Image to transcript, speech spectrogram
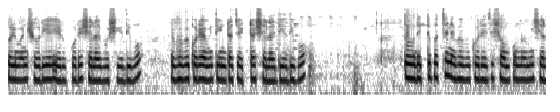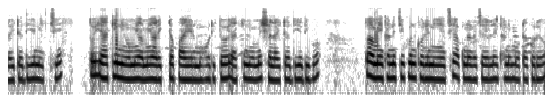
পরিমাণ সরিয়ে এর উপরে সেলাই বসিয়ে দিব। এভাবে করে আমি তিনটা, চারটা সেলাই দিয়ে দিব। তো দেখতে পাচ্ছেন, এভাবে করে যে সম্পূর্ণ আমি সেলাইটা দিয়ে নিচ্ছি। তো একই নিয়মে আমি আরেকটা পায়ের মোহরিতেও একই নিয়মে সেলাইটা দিয়ে দিব। তো আমি এখানে চিকন করে নিয়েছি। আপনারা চাইলে এখানে মোটা করেও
